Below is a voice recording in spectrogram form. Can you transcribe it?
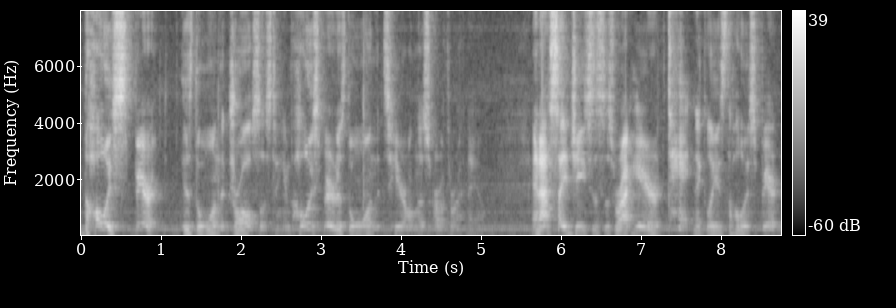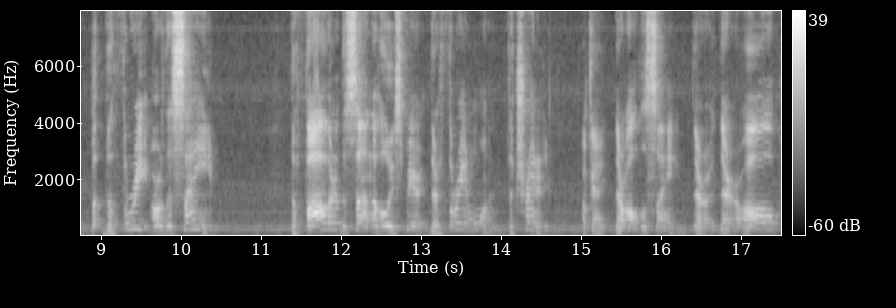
The Holy Spirit is the one that draws us to Him. The Holy Spirit is the one that's here on this earth right now. And I say Jesus is right here, technically it's the Holy Spirit, but the three are the same. The Father, the Son, the Holy Spirit, they're three in one, the Trinity. Okay? They're all the same. They're they're all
